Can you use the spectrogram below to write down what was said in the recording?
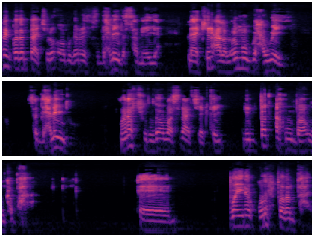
rag badan baa jira oo magaranaysa saddexlayda sameeya. Laakiin calalcumum waxa weeye saddexlaydu mana fududo waa sidaad sheegtay nin bad ahunbaa un ka baxa wayna qurux badan tahay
